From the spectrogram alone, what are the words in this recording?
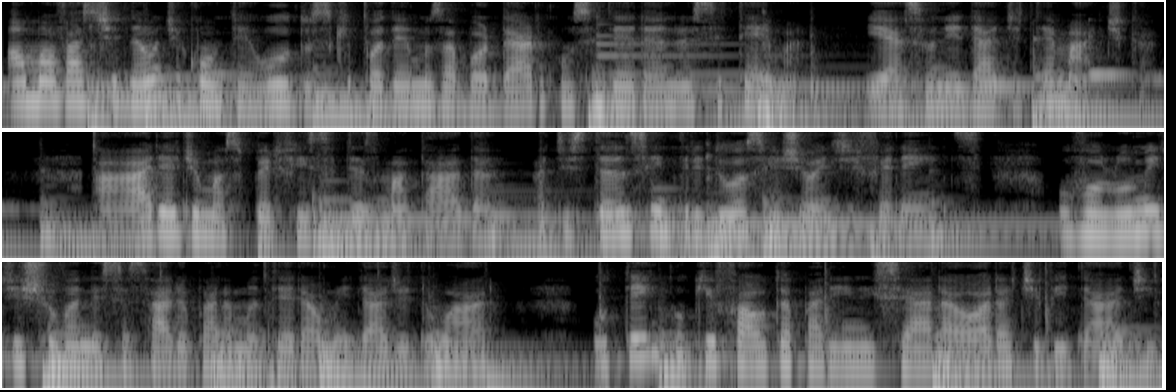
Há uma vastidão de conteúdos que podemos abordar considerando esse tema e essa unidade temática a área de uma superfície desmatada, a distância entre duas regiões diferentes, o volume de chuva necessário para manter a umidade do ar, o tempo que falta para iniciar a hora atividade,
